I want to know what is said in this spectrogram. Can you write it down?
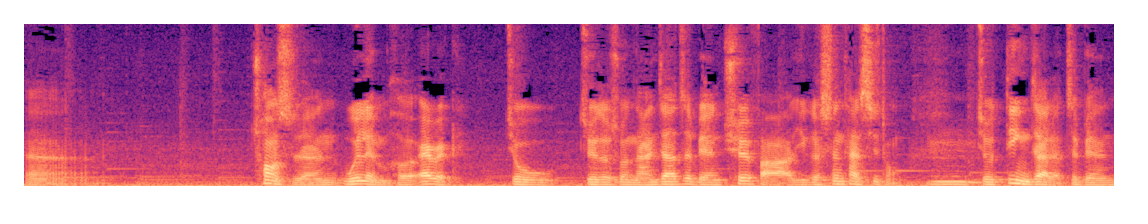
呃，创始人 William 和 Eric 就觉得说南加这边缺乏一个生态系统，嗯就定在了这边。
